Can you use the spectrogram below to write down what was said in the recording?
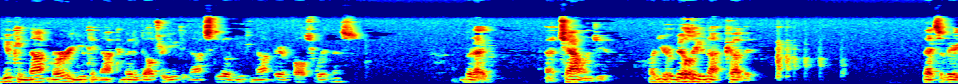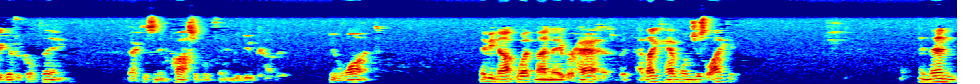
you cannot murder, you cannot commit adultery, you cannot steal, you cannot bear false witness but I, I challenge you on your ability to not covet. That's a very difficult thing. In fact, it's an impossible thing. We do covet. We want. Maybe not what my neighbor has, but I'd like to have one just like it. And then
